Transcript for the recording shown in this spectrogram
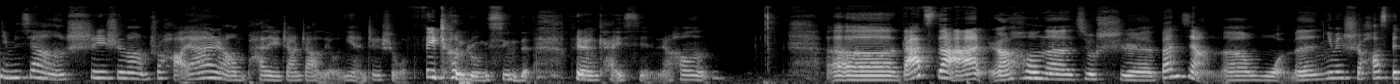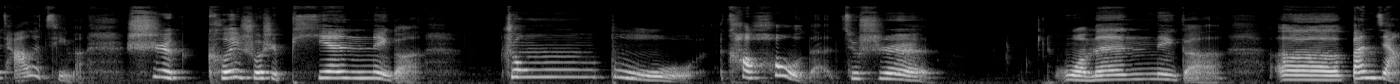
你们想试一试吗？我们说好呀。然后我们拍了一张照留念，这个是我非常荣幸的，非常开心。然后。呃，That's that。然后呢，就是颁奖呢，我们因为是 hospitality 嘛，是可以说是偏那个中部靠后的，就是我们那个呃颁奖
